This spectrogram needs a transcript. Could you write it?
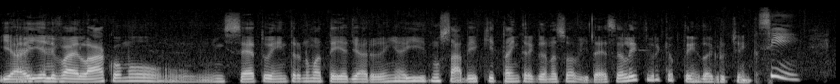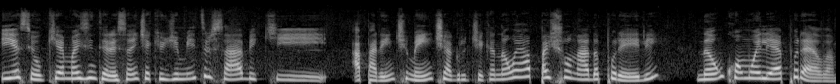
E aí Ai, ele ai. vai lá como um inseto entra numa teia de aranha e não sabe que tá entregando a sua vida. Essa é a leitura que eu tenho da Grutchenka. Sim. E assim, o que é mais interessante é que o Dimitri sabe que aparentemente a Grutchika não é apaixonada por ele, não como ele é por ela.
